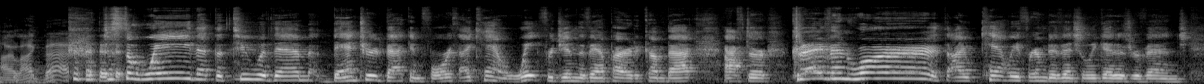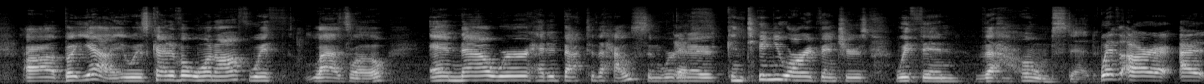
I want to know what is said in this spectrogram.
I like that. Just the way that the two of them bantered back and forth. I can't wait for Jim the Vampire to come back after Cravenworth. I can't wait for him to eventually get his revenge. Uh, but yeah, it was kind of a one-off with Laszlo. And now we're headed back to the house and we're Yes. going to continue our adventures within the homestead. With our uh,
